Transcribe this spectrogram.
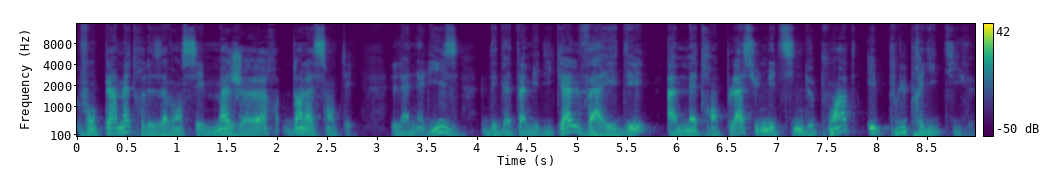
vont permettre des avancées majeures dans la santé. L'analyse des datas médicales va aider à mettre en place une médecine de pointe et plus prédictive.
